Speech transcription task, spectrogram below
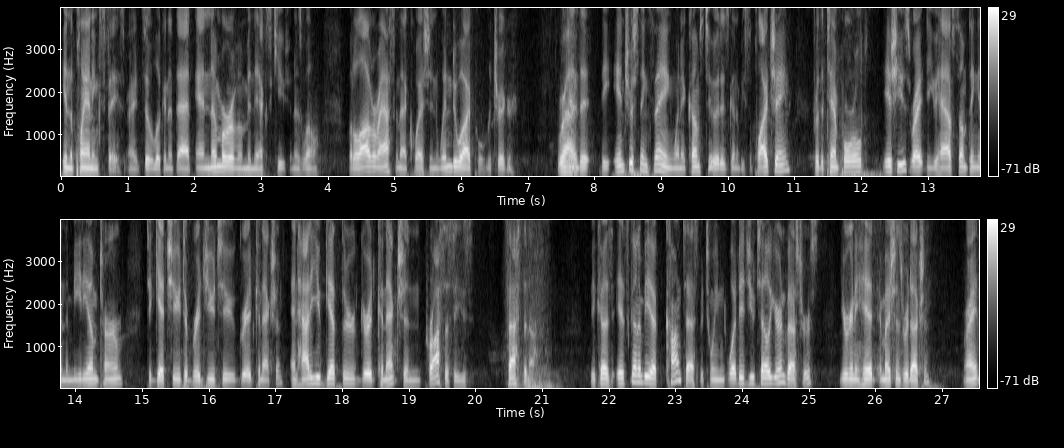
in the planning phase, right? So looking at that, and number of them in the execution as well. But a lot of them are asking that question: When do I pull the trigger? Right. And the, the interesting thing when it comes to it is going to be supply chain for the temporal issues, right? Do you have something in the medium term to get you to bridge you to grid connection? And how do you get through grid connection processes fast enough? Because it's going to be a contest between what did you tell your investors you're going to hit emissions reduction, right?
